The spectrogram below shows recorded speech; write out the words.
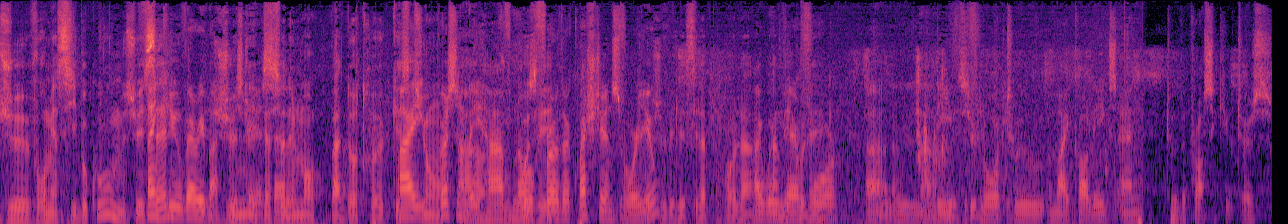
Je vous remercie beaucoup, Monsieur Thank Essel. you very much, Je Mr. n'ai personnellement pas d'autres I questions personally à have vous no poser. further questions Donc, for you. je vais laisser la parole à, I à will mes collègues. uh, ou à leave the floor procureurs. to my colleagues and to the prosecutors.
